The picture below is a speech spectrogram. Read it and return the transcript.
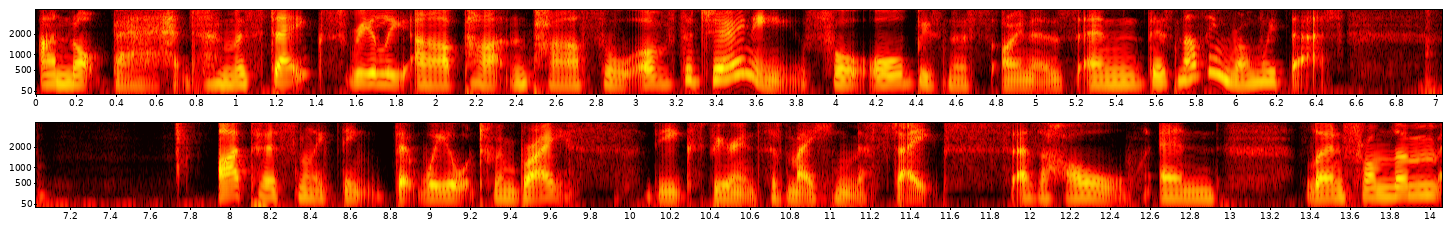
are not bad. Mistakes really are part and parcel of the journey for all business owners, and there's nothing wrong with that. I personally think that we ought to embrace the experience of making mistakes as a whole and learn from them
